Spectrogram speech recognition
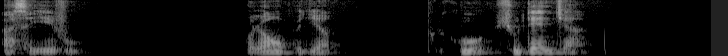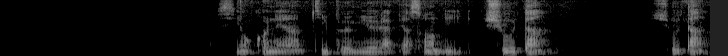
asseyez-vous. Ou alors on peut dire plus court, Shudenja. Si on connaît un petit peu mieux la personne, on dit Shudan, Shudan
